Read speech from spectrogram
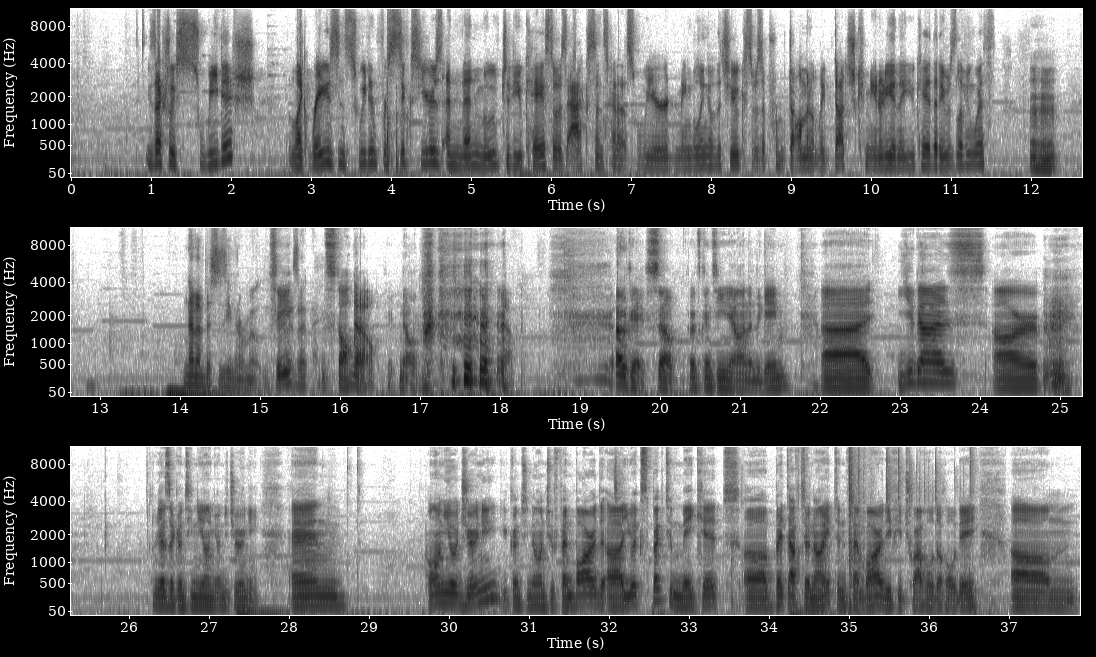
He's actually Swedish, like raised in Sweden for six years and then moved to the UK. So his accent's kind of this weird mingling of the two because it was a predominantly Dutch community in the UK that he was living with. Mm-hmm. None of this is even remotely See? true, is it? Stalker. No. No. No. Okay, so let's continue on in the game. Uh, you guys are you guys are continuing on your journey, and on your journey, you continue on to Fenbard. Uh, you expect to make it a bit after night in Fenbard if you travel the whole day. Um,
